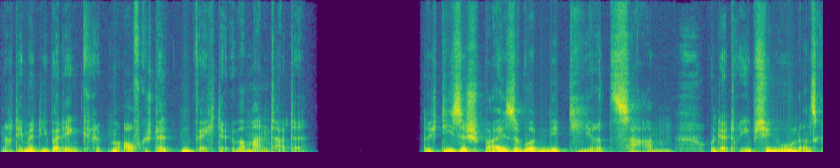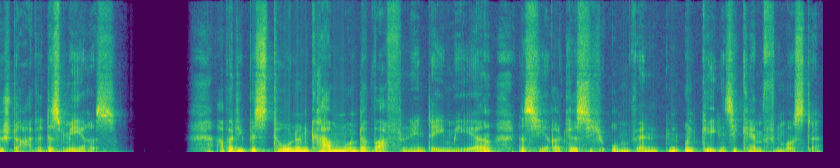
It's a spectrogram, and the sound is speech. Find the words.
nachdem er die bei den Krippen aufgestellten Wächter übermannt hatte. Durch diese Speise wurden die Tiere zahm, und er trieb sie nun ans Gestade des Meeres. Aber die Pistonen kamen unter Waffen hinter ihm her, dass Herakles sich umwenden und gegen sie kämpfen musste.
